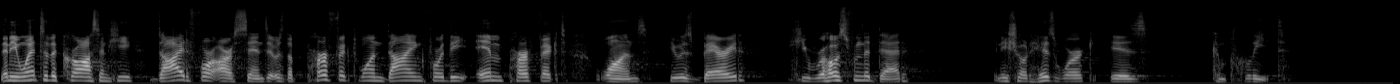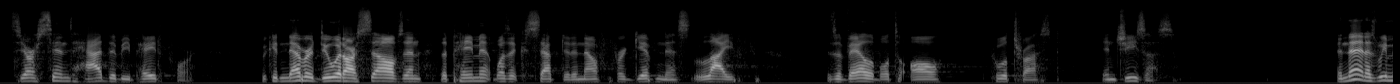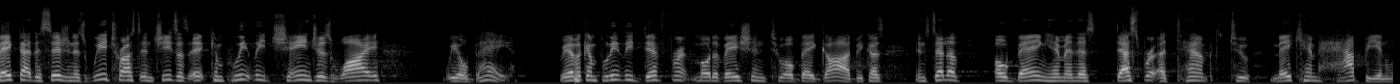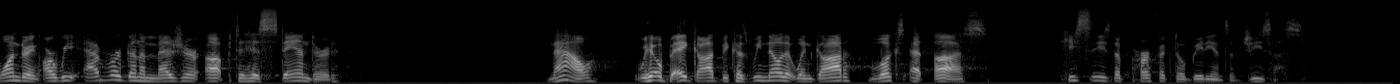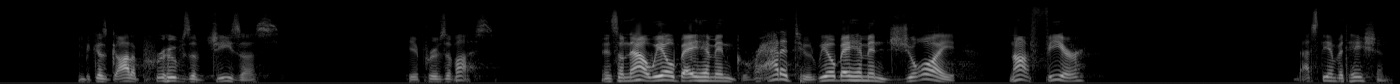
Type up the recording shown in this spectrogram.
Then he went to the cross and he died for our sins. It was the perfect one dying for the imperfect ones. He was buried, he rose from the dead, and he showed his work is complete. See, our sins had to be paid for. We could never do it ourselves, and the payment was accepted, and now forgiveness, life, is available to all who will trust in Jesus. And then, as we make that decision, as we trust in Jesus, it completely changes why we obey. We have a completely different motivation to obey God because instead of obeying Him in this desperate attempt to make Him happy and wondering, are we ever going to measure up to His standard? Now, we obey God because we know that when God looks at us, He sees the perfect obedience of Jesus. And because God approves of Jesus, He approves of us. And so now we obey him in gratitude. We obey him in joy, not fear. That's the invitation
